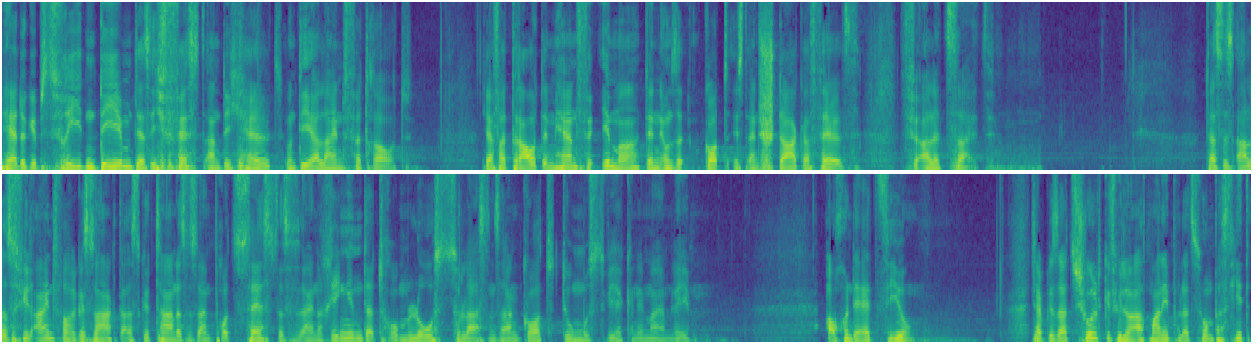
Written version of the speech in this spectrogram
Herr, du gibst Frieden dem, der sich fest an dich hält und dir allein vertraut. Ja, vertraut dem Herrn für immer, denn unser Gott ist ein starker Fels für alle Zeit. Das ist alles viel einfacher gesagt als getan. Das ist ein Prozess, das ist ein Ringen darum, loszulassen, sagen, Gott, du musst wirken in meinem Leben. Auch in der Erziehung. Ich habe gesagt, Schuldgefühle und auch Manipulation passiert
